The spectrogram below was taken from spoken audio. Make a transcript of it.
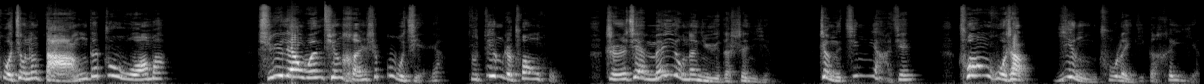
户就能挡得住我吗？徐良闻听，很是不解呀，就盯着窗户，只见没有那女的身影。正惊讶间，窗户上映出了一个黑影，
